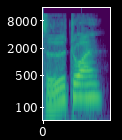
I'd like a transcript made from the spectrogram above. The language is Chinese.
瓷砖。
